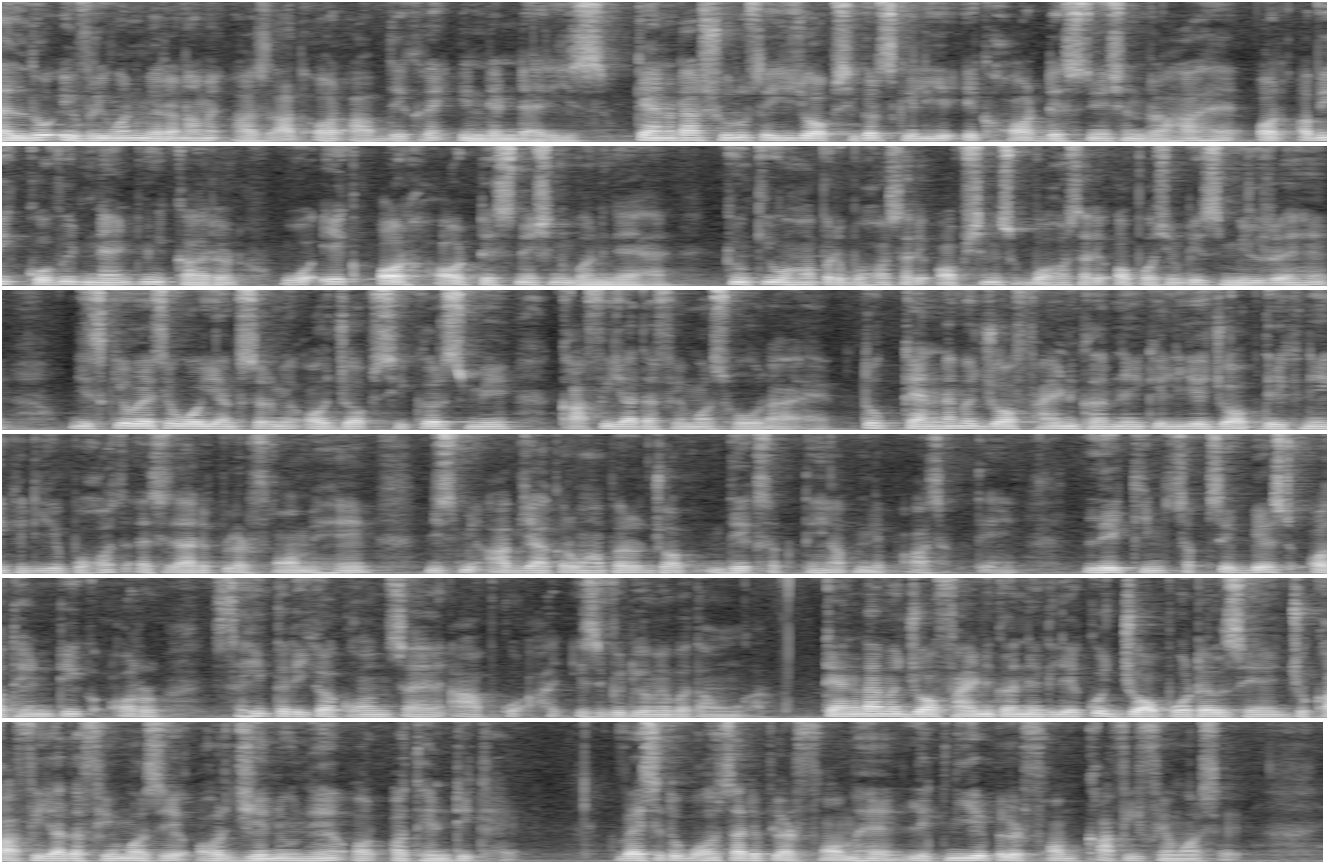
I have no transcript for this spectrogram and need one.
Hello everyone मेरा नाम है आज़ाद और आप देख रहे हैं इंडियन डायरीज कनाडा शुरू से ही जॉब सीकर्स के लिए एक हॉट डेस्टिनेशन रहा है और अभी कोविड 19 के कारण वो एक और हॉट डेस्टिनेशन बन गया है। क्योंकि वहाँ पर बहुत सारे ऑप्शंस बहुत सारे अपॉर्चुनिटीज़ मिल रहे हैं, जिसकी वजह से वो यंगस्टर में और जॉब सीकर्स में काफ़ी ज़्यादा फ़ेमस हो रहा है। तो कनाडा में जॉब फाइंड करने के लिए जॉब देखने के लिए बहुत ऐसे सारे प्लेटफॉर्म हैं, जिसमें आप जाकर वहाँ पर जॉब देख सकते हैं अपने पा सकते हैं। लेकिन सबसे बेस्ट ऑथेंटिक और सही तरीका कौन सा है, आपको आज इस वीडियो में बताऊँगा। कनाडा में जॉब फाइंड करने के लिए कुछ जॉब पोर्टल्स हैं, जो काफ़ी ज़्यादा फ़ेमस है और जेन्यून है और ऑथेंटिक है। वैसे तो बहुत सारे प्लेटफॉर्म हैं, लेकिन ये प्लेटफॉर्म काफ़ी फ़ेमस है।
